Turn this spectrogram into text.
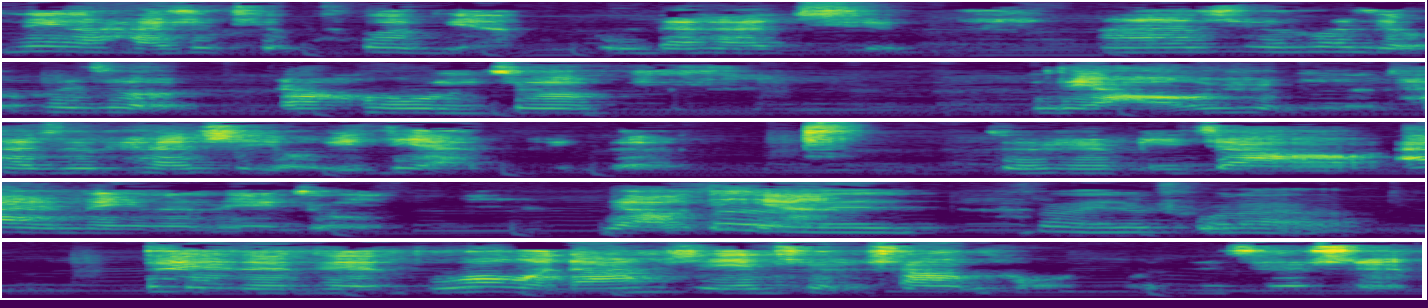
那个还是挺特别，我就带他去，让他去喝酒喝酒，然后我们就聊什么的，他就开始有一点那个，就是比较暧昧的那种聊天，氛围氛围就出来了。对对对，不过我当时也挺上头，我就就是。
